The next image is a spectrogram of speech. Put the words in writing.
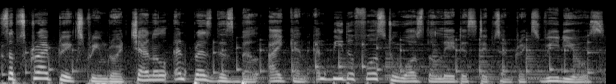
Subscribe to Xtream Droid channel and press this bell icon and be the first to watch the latest tips and tricks videos.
